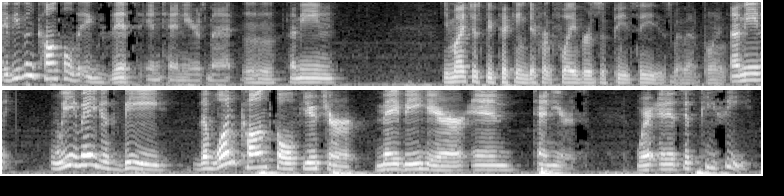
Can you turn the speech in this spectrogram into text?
if even consoles exist in ten years, Matt. Mm-hmm. I mean, You might just be picking different flavors of PCs by that point. I mean, we may just be the one console future may be here in ten years, where and it's just PC.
